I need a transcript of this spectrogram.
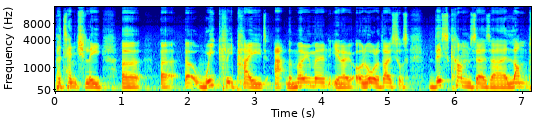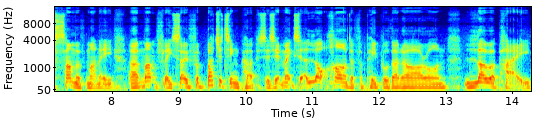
potentially uh, uh, uh, weekly paid at the moment, you know, on all of those sorts. This comes as a lump sum of money uh, monthly. So, for budgeting purposes, it makes it a lot harder for people that are on lower pay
